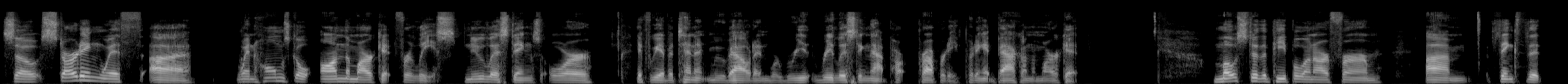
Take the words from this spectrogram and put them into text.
so starting with uh, when homes go on the market for lease new listings or if we have a tenant move out and we're re- relisting that par- property, putting it back on the market. Most of the people in our firm um, think that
